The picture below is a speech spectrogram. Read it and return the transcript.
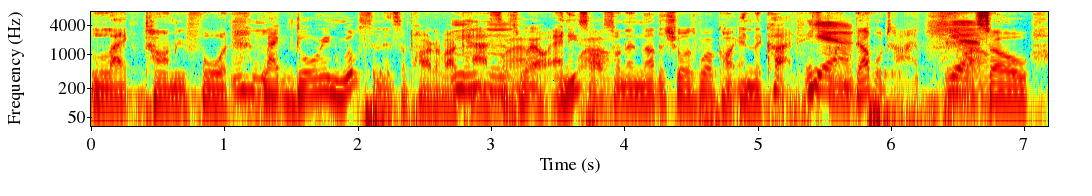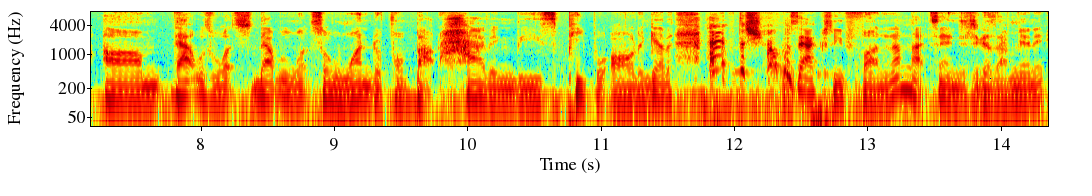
like Tommy Ford, Mm-hmm. like Dorien Wilson is a part of our cast as well, and he's also in another show as well called In the Cut. He's doing double time. Yeah. So um, that was what's that was what's so wonderful about having these people all together. And the show was actually fun, and I'm not saying just because I'm in it.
